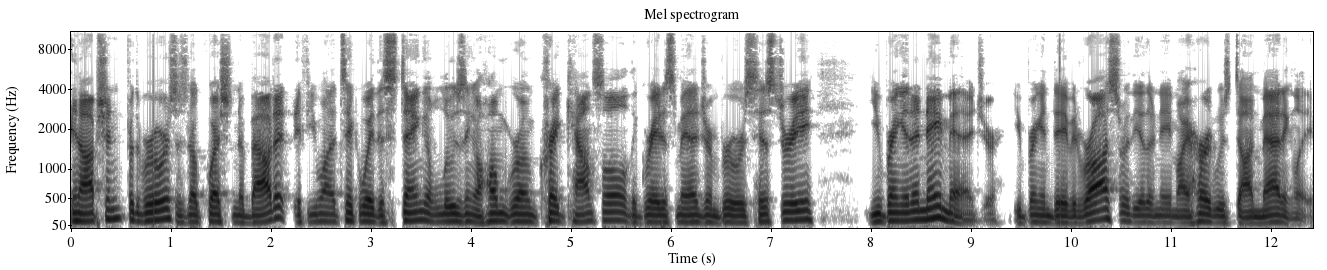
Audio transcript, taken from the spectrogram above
an option for the Brewers. There's no question about it. If you want to take away the sting of losing a homegrown Craig Counsell, the greatest manager in Brewers history, you bring in a name manager. You bring in David Ross, or the other name I heard was Don Mattingly.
